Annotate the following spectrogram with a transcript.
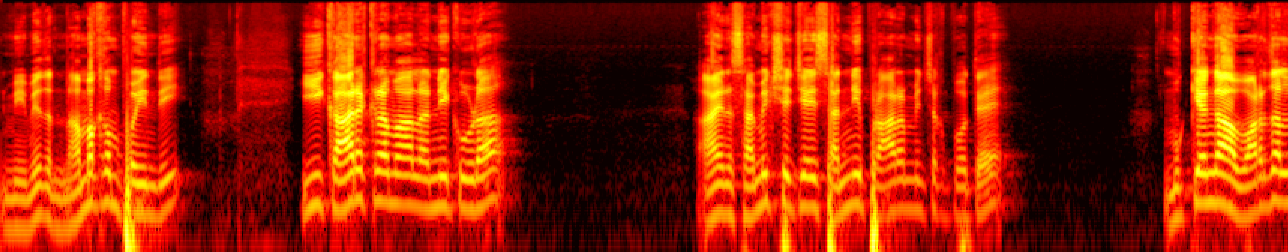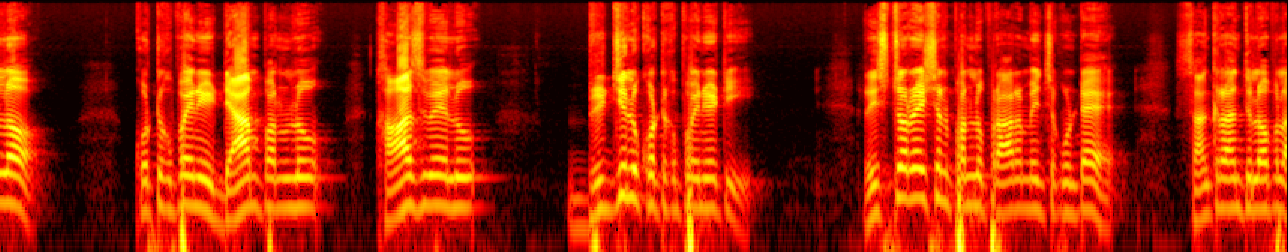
మీ మీద నమ్మకం పోయింది. ఈ కార్యక్రమాలన్నీ కూడా ఆయన సమీక్ష చేసి అన్నీ ప్రారంభించకపోతే ముఖ్యంగా వరదల్లో కొట్టుకుపోయిన ఈ డ్యామ్ పనులు కాజ్వేలు బ్రిడ్జిలు కొట్టుకుపోయినటి రిస్టోరేషన్ పనులు ప్రారంభించుకుంటే సంక్రాంతి లోపల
